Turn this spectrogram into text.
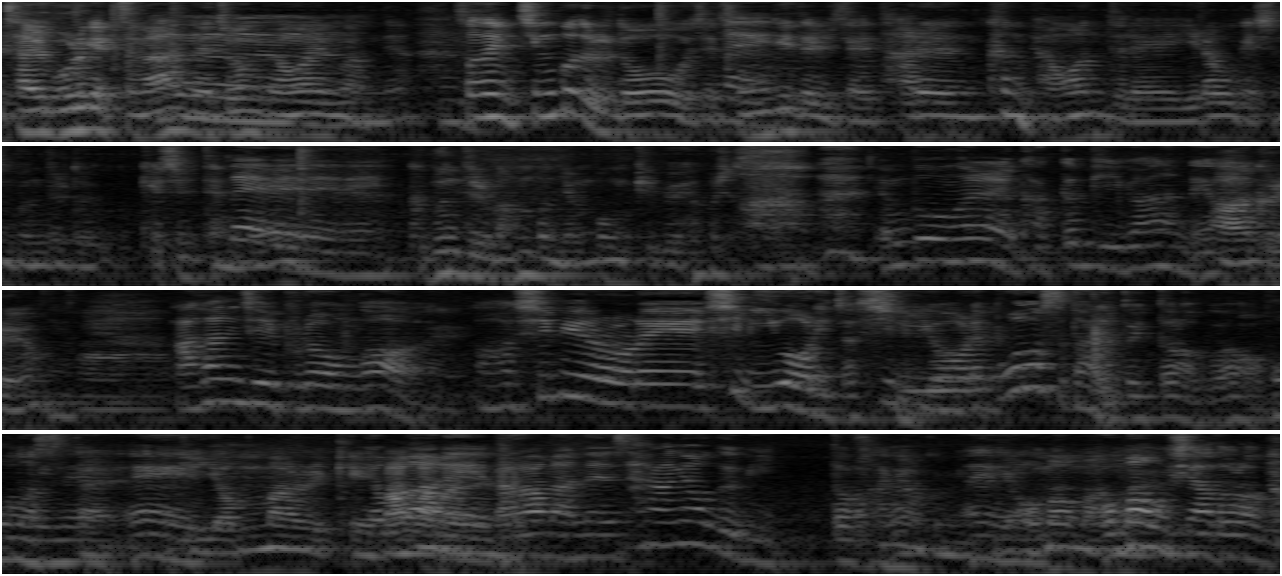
잘 모르겠지만 네, 좋은 음. 병원인 것 같네요. 음. 선생님 친구들도 이제 네. 동기들 이제 다른 큰 병원들에 일하고 계신 분들도 계실 텐데 네네네. 그분들과 한번 연봉 비교해 보셨어요? 연봉을 가끔 비교하는데요. 아 그래요? 음. 어. 아산이 제일 부러운 건 네. 아, 11월에 12월이죠. 12월에 12월에. 보너스 달이 또 있더라고요. 보너스 거기는. 달 네. 이렇게 연말 이렇게 연말에 마감하는 마감하는 상여금이 있더라고요. 상여금이 네. 되게 어마어마한 어마무시하더라고요.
